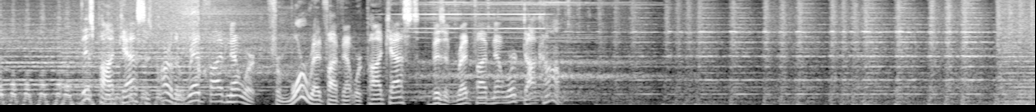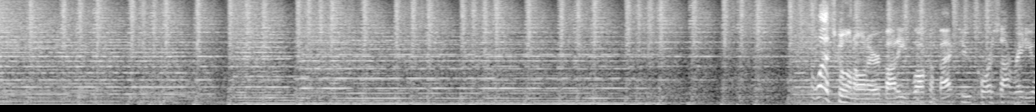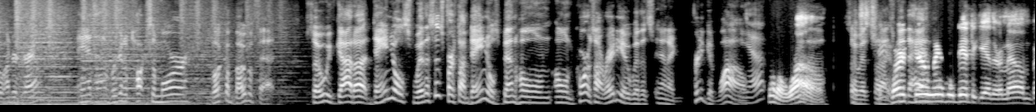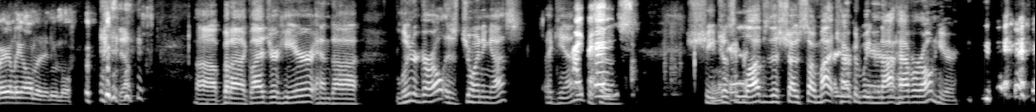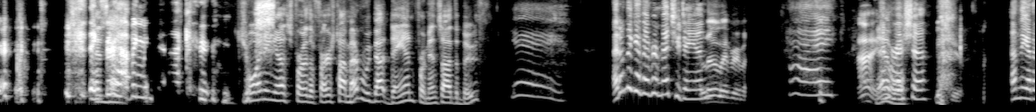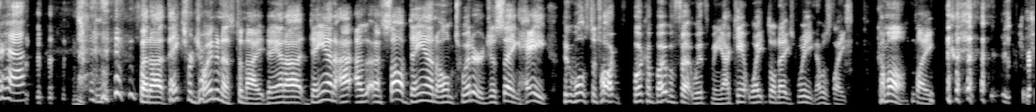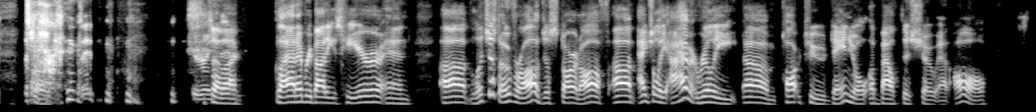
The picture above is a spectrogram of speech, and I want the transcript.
This podcast is part of the Red 5 Network. For more Red 5 Network podcasts, visit red5network.com. What's going on, everybody? Welcome back to Coruscant Radio Underground, and uh, we're going to talk some more Book of Boba Fett. So we've got uh, Daniel's with us. This is the first time Daniel's been on on Coruscant Radio with us in a pretty good while. Yeah, What a wow. So That's it's, uh, it's good First to show have, we ever did together, and now I'm barely on it anymore. Yep. uh, but uh, glad you're here. And uh, Lunar Girl is joining us again Hi, Ben. because she Lunar just Girl. loves this show so much. How could we not have her on here? Thanks And for having me back. Joining us for the first time ever, we've got Dan from Inside the Booth. Yay. I don't think I've ever met you, Dan. Hello, everybody. Hi. Hi. Yeah, I'm Marisha. Meet you. I'm the other half. But uh, thanks for joining us tonight, Dan. Uh, Dan, I, I, I saw Dan on Twitter just saying, "Hey, who wants to talk Book of Boba Fett with me? I can't wait till next week." I was like, "Come on!" Like, so, You're right so there. I'm glad everybody's here, and uh, let's just overall just start off. Um, actually, I haven't really um, talked to Daniel about this show at all,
